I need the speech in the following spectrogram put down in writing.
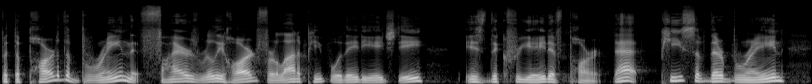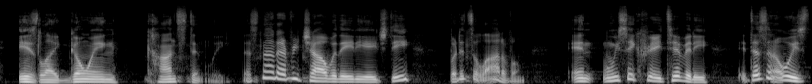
but the part of the brain that fires really hard for a lot of people with ADHD is the creative part. That piece of their brain is like going constantly. That's not every child with ADHD, but it's a lot of them. And when we say creativity, it doesn't always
